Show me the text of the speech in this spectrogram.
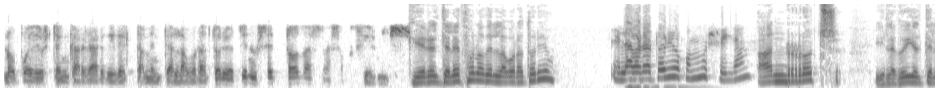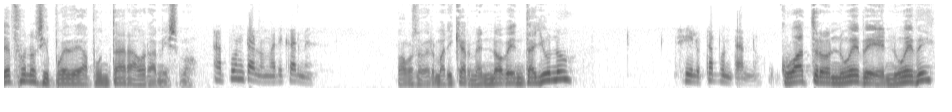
lo puede usted encargar directamente al laboratorio, tiene usted todas las opciones. ¿Quiere el teléfono del laboratorio? ¿El laboratorio cómo se llama? Anroch, y le doy el teléfono si puede apuntar ahora mismo. Apúntalo, Mari Carmen. Vamos a ver, Mari Carmen, 91 Sí, lo está apuntando. 499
